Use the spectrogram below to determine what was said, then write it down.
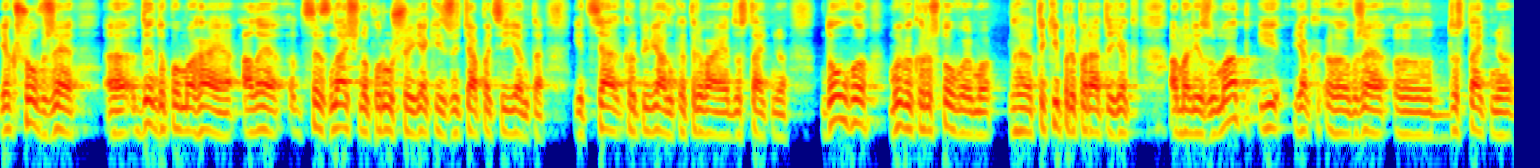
Якщо вже е, де допомагає, але це значно порушує якість життя пацієнта, і ця кропів'янка триває достатньо довго. Ми використовуємо е, такі препарати, як амалізумаб, і як е, вже е, достатньо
